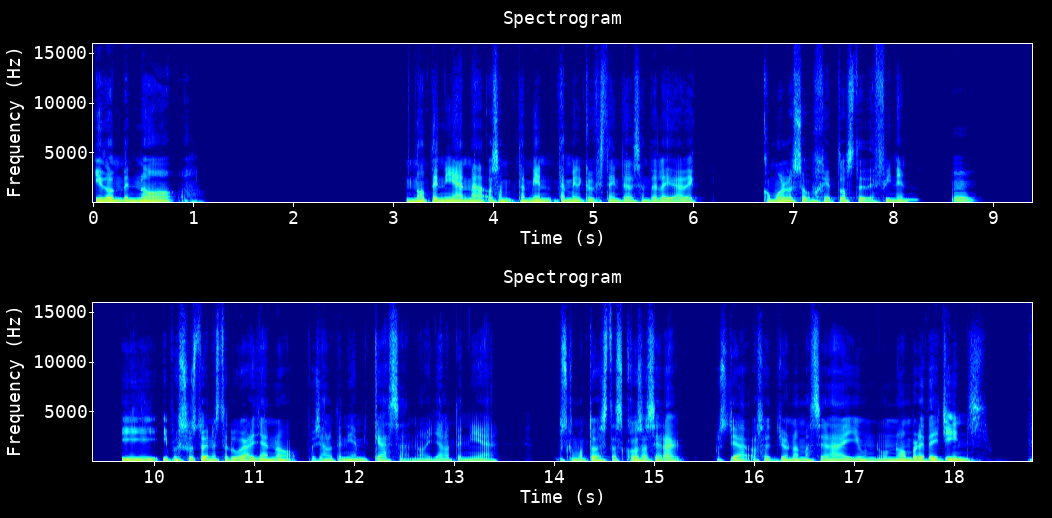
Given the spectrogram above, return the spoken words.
Y donde no, no tenía nada. O sea, también, también creo que está interesante la idea de cómo los objetos te definen. Mm. Y, y, pues justo en este lugar ya no, pues ya no tenía mi casa, ¿no? Ya no tenía, pues como todas estas cosas, era, pues ya, o sea, yo nada más era ahí un, un hombre de jeans.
